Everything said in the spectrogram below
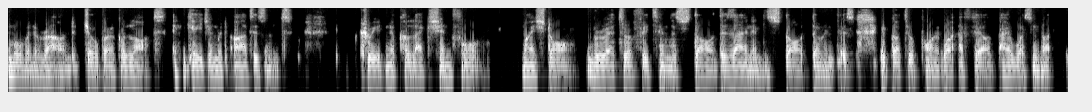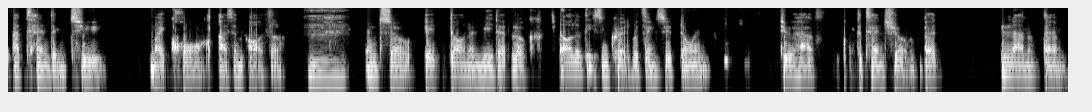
moving around Joburg a lot, engaging with artisans, creating a collection for my store, retrofitting the store, designing the store, doing this. It got to a point where I felt I was not attending to my core as an author. Mm. And so it dawned on me that look, all of these incredible things you're doing do have potential, but none of them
